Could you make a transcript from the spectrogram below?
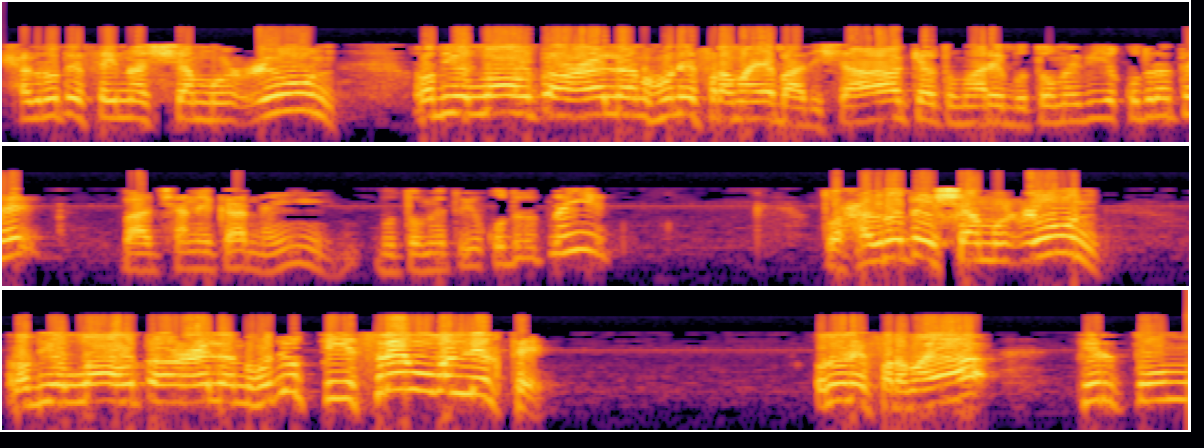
حضرت سیدنا شمعون رضی اللہ تعالی عنہ نے فرمایا، بادشاہ، کیا تمہارے بتوں میں بھی یہ قدرت ہے؟ بادشاہ نے کہا، نہیں، بتوں میں تو یہ قدرت نہیں ہے۔ تو حضرت شمعون رضی اللہ تعالی عنہ جو تیسرے مبلغ تھے، انہوں نے فرمایا، پھر تم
